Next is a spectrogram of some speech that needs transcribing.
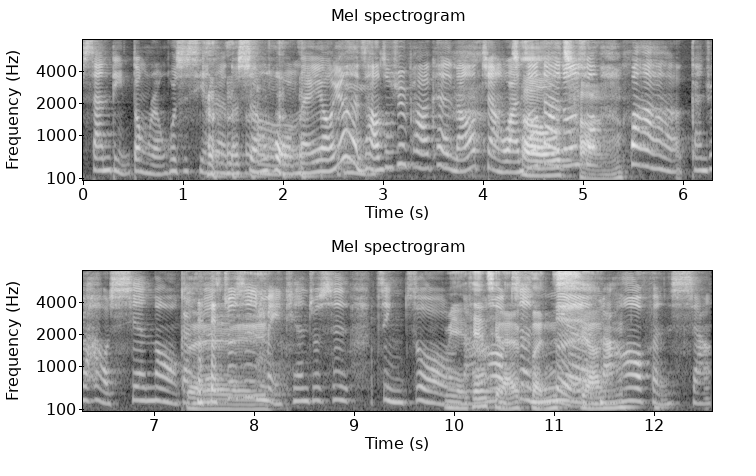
山顶洞人或是仙人的生活 没有，因为很常出去 p a r k 然后讲完之后，大家都会说哇，感觉好仙哦，感觉就是每天就是静坐，每天起然后正念，然后焚香。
